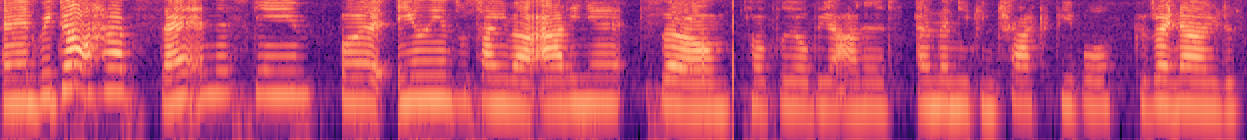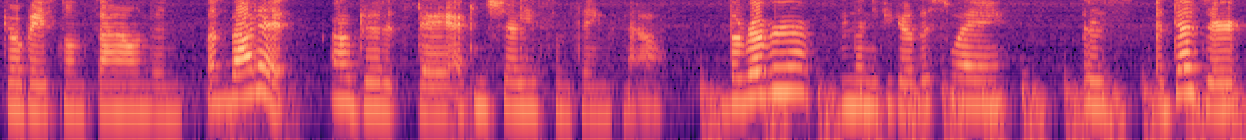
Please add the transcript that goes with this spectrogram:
And we don't have scent in this game, but Aliens was talking about adding it, so hopefully it'll be added. And then you can track people, because right now you just go based on sound, and that's about it. Oh good, it's day. I can show you some things now the river, and then if you go this way, there's a desert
